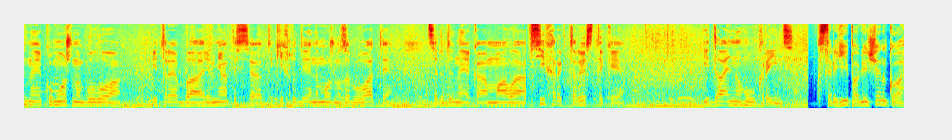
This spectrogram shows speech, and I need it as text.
на яку можна було і треба рівнятися. Таких людей не можна забувати. Це людина, яка мала всі характеристики ідеального українця. Сергій Павліченко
